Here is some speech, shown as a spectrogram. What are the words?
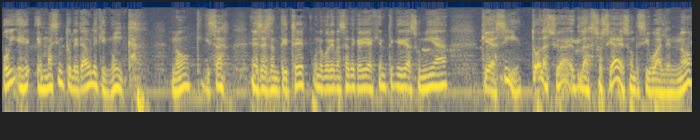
hoy es más intolerable que nunca. ¿No? Que quizás en el 63 uno podría pensar que había gente que asumía que así, todas las ciudades, las sociedades son desiguales, ¿no?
